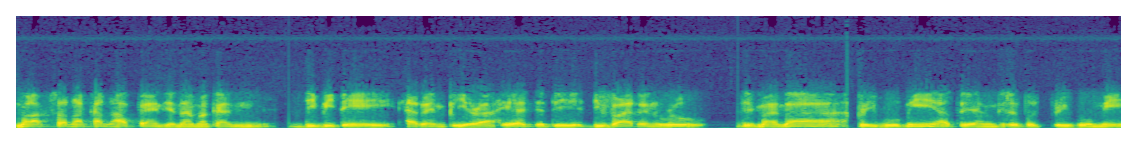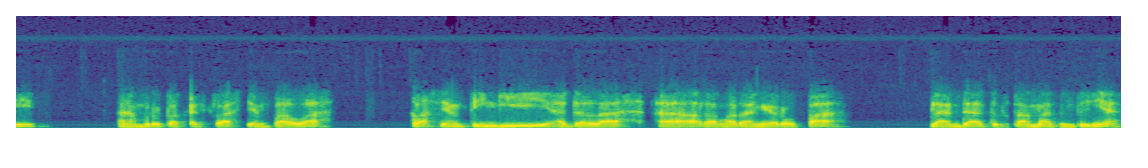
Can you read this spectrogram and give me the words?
melaksanakan apa yang dinamakan DVD RMPRA ya, jadi divide and rule, di mana pribumi atau yang disebut pribumi uh, merupakan kelas yang bawah, kelas yang tinggi adalah uh, orang-orang Eropa, Belanda terutama tentunya,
